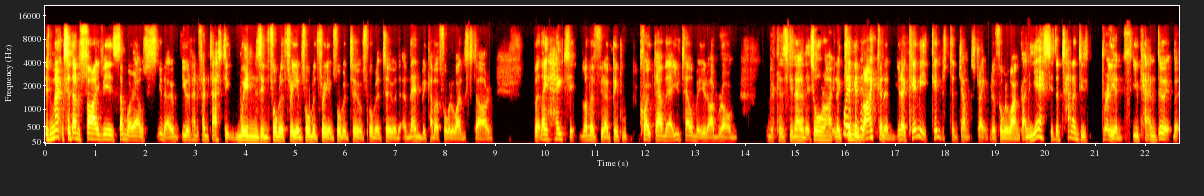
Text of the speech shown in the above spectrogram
if Max had done five years somewhere else, you know, you would have had fantastic wins in Formula Three and Formula Three and Formula Two and Formula Two and, and then become a Formula One star. But they hate it. A lot of, you know, people quote down there, you tell me, you know, I'm wrong because you know it's all right. You know, Kimi Raikkonen, you know, Kimi Kim's to jump straight into a Formula One car. And yes, if the talent is brilliant, you can do it, but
